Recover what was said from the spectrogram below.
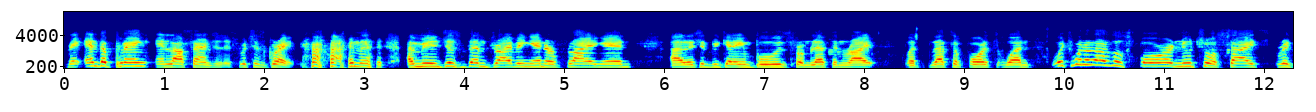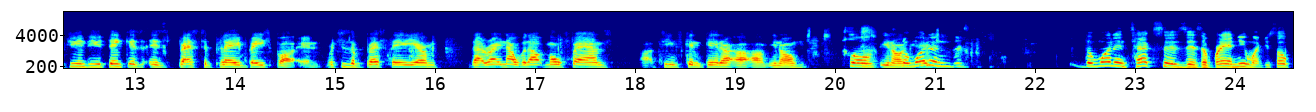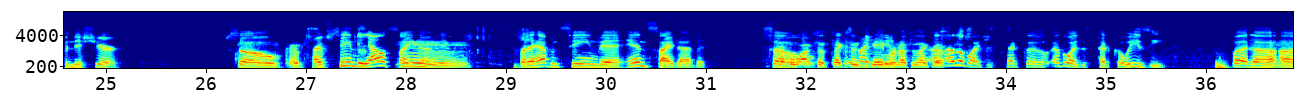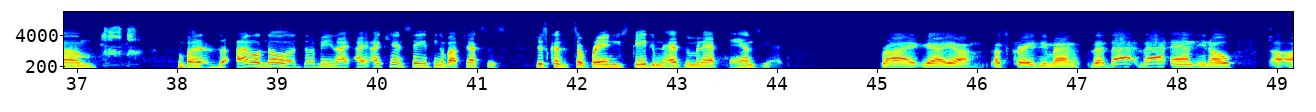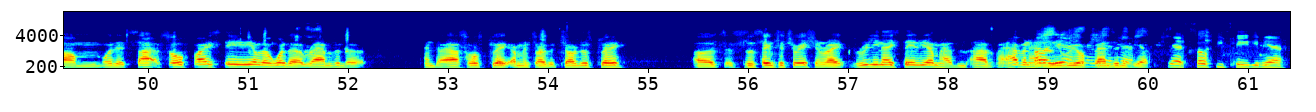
they end up playing in Los Angeles, which is great. I mean, just them driving in or flying in, uh, they should be getting booze from left and right. But that's the fourth one. Which one of those four neutral sites, Rick Gene, do you think is, is best to play baseball in? Which is the best stadium that right now, without no fans, uh, teams can get, uh, uh, you know, well, you know, the one in the, the one in Texas is a brand new one, just opened this year. So okay. I've seen the outside mm. of it, hmm. but I haven't seen the inside of it. So never watched a Texas game or nothing like that. Otherwise, it's Petco. Otherwise, it's Petco easy. But uh, mm. um, but I don't know. I mean, I I can't say anything about Texas just because it's a brand new stadium that hasn't even had fans yet. Right. Yeah. Yeah. That's crazy, man. That that that and you know, uh, um, what is it, SoFi Stadium, where the Rams and the and the assholes play. I mean, sorry, the Chargers play. Uh, it's, it's, the same situation, right? Really nice stadium. Have, have haven't had oh, any yeah, real yeah, fans yeah, in it yet. Yeah, SoFi Stadium. Yeah,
